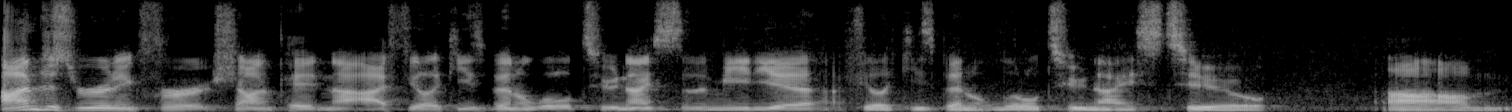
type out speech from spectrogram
I'm just rooting for sean payton. I feel like he's been a little too nice to the media. I feel like he's been a little too nice to um,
